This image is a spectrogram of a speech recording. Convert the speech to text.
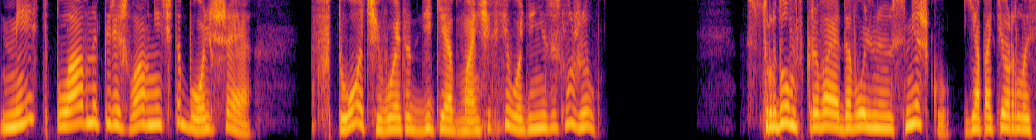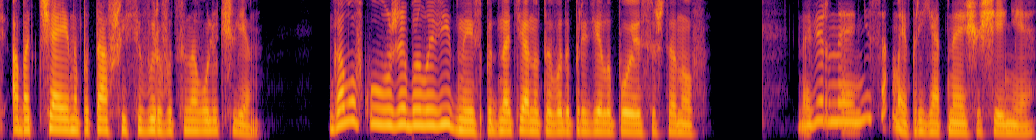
Месть плавно перешла в нечто большее, в то, чего этот дикий обманщик сегодня не заслужил. С трудом скрывая довольную усмешку, я потерлась об отчаянно пытавшийся вырваться на волю член. Головку уже было видно из-под натянутого до предела пояса штанов. Наверное, не самое приятное ощущение,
